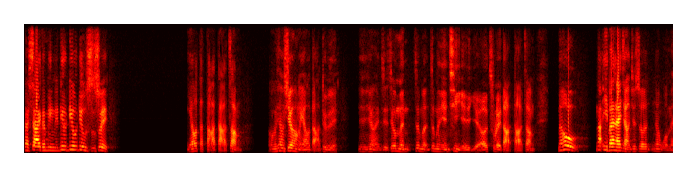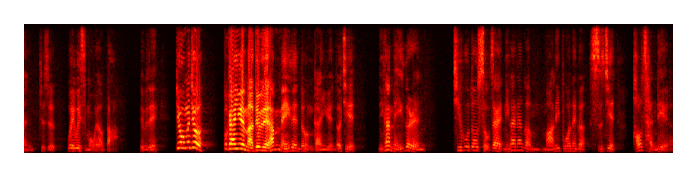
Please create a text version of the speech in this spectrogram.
那下一个命令六六六十岁，你要打打打仗。我像薛航也要打，对不对？你像这这么这么这么年轻也也要出来打打仗，然后那一般来讲就是说，那我们就是为为什么我要打，对不对？就我们就不甘愿嘛，对不对？他们每一个人都很甘愿，而且你看每一个人几乎都守在，你看那个马利波那个事件好惨烈啊，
